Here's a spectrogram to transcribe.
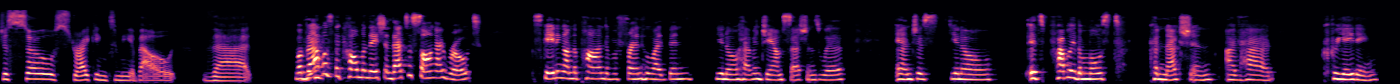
just so striking to me about that. Well, that was the culmination. That's a song I wrote skating on the pond of a friend who I'd been, you know, having jam sessions with and just, you know, it's probably the most connection I've had creating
